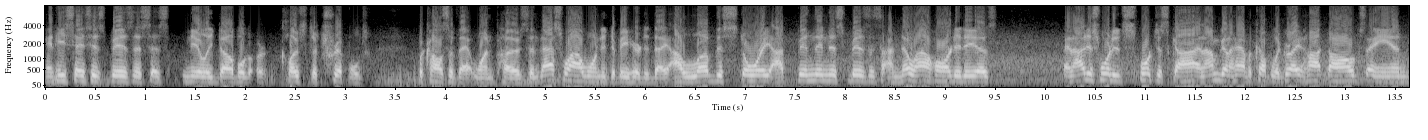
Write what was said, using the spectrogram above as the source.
And he says his business has nearly doubled or close to tripled because of that one post. And that's why I wanted to be here today. I love this story. I've been in this business. I know how hard it is. And I just wanted to support this guy. And I'm going to have a couple of great hot dogs. And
